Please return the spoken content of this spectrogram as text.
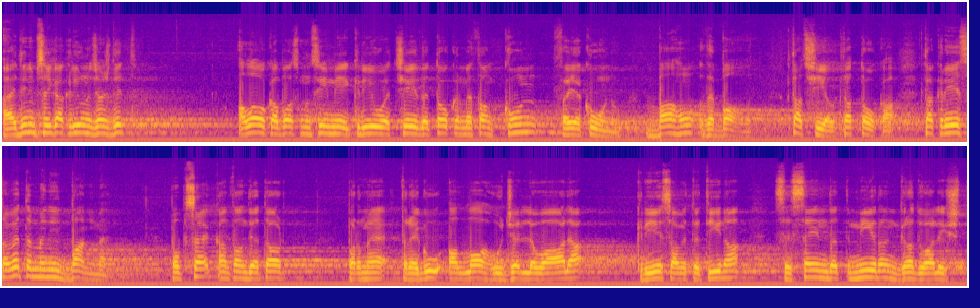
A e dini pse i ka kriju në gjashtë ditë? Allahu ka pas mundësi m'i kriju qiejt dhe tokën me thanë kun fe jekunu, bahu dhe bahet. Këta qiell, këta toka, këta krijesa vetëm me një bahmë. Po pse, kanë thanë dijetarët, për me tregu Allahu xhelle ve ala, krijesave të tina, se sendet mirren gradualisht,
